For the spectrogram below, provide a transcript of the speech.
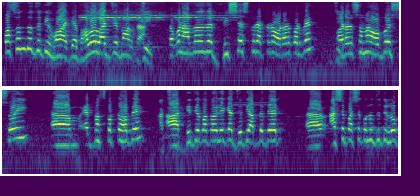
পছন্দ যদি হয় যে ভালো লাগছে মালটা তখন আপনাদের বিশ্বাস করে আপনারা অর্ডার করবেন। অর্ডারের সময় অবশ্যই অ্যাডভান্স করতে হবে। আচ্ছা। আর দ্বিতীয় কথা হলে যদি আপনাদের আশেপাশে কোনো যদি লোক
